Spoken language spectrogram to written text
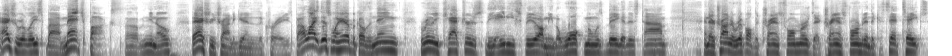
actually released by Matchbox. Uh, you know, they're actually trying to get into the craze. But I like this one here because the name really captures the 80s feel. I mean, the Walkman was big at this time. And they're trying to rip off the Transformers that transformed into cassette tapes.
